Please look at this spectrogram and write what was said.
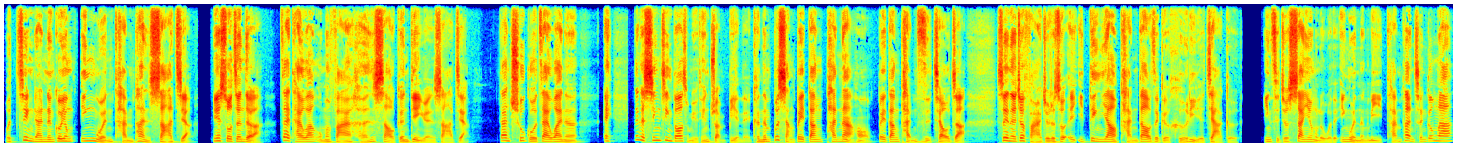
我竟然能够用英文谈判杀价。因为说真的啦，在台湾我们反而很少跟店员杀价，但出国在外呢，哎，那个心境不知道怎么有点转变呢？可能不想被当潘娜哈，被当盘子敲诈，所以呢，就反而觉得说，哎，一定要谈到这个合理的价格。因此就善用了我的英文能力，谈判成功啦！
